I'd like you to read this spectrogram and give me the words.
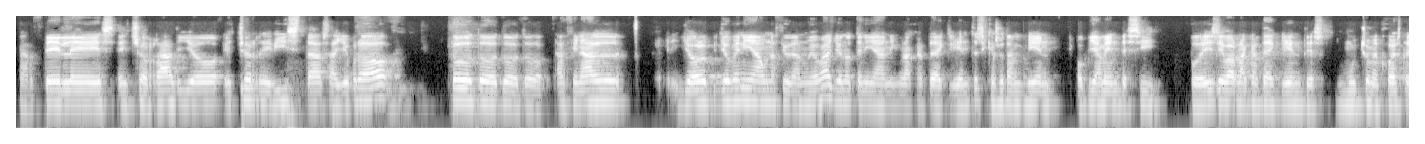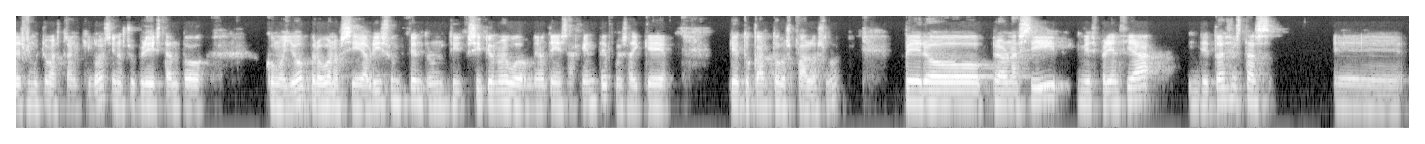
carteles, he hecho radio, he hecho revistas, o sea, yo he probado todo, todo, todo, todo. Al final, yo, yo venía a una ciudad nueva, yo no tenía ninguna cartera de clientes, que eso también, obviamente, sí, podéis llevar una cartera de clientes mucho mejor, estaréis mucho más tranquilos y no sufriréis tanto como yo, pero bueno, si abrís un centro, un sitio nuevo donde no tenéis a gente, pues hay que, que tocar todos los palos, ¿no? Pero, pero aún así, mi experiencia de todas estas eh,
